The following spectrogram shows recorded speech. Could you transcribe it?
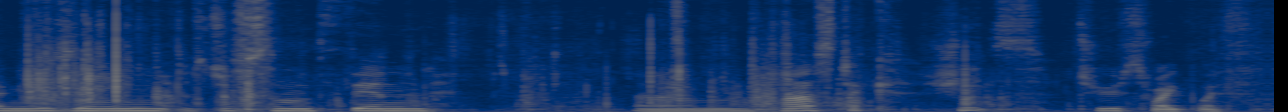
I'm using just some thin um, plastic sheets to swipe with.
